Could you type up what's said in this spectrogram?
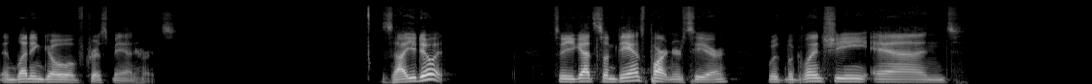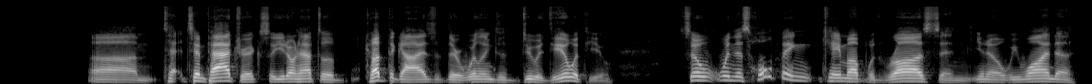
and letting go of Chris Manhertz. This is how you do it. So you got some dance partners here with McGlinchey and um, T- Tim Patrick, so you don't have to cut the guys if they're willing to do a deal with you. So when this whole thing came up with Russ, and you know, we wanted to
